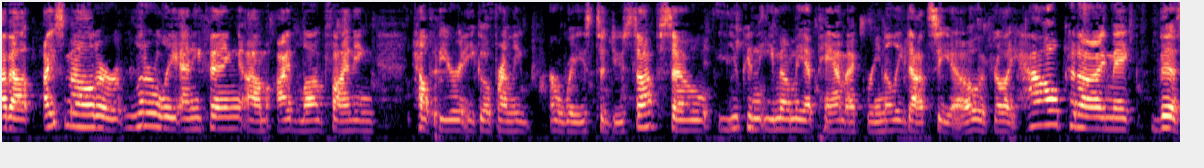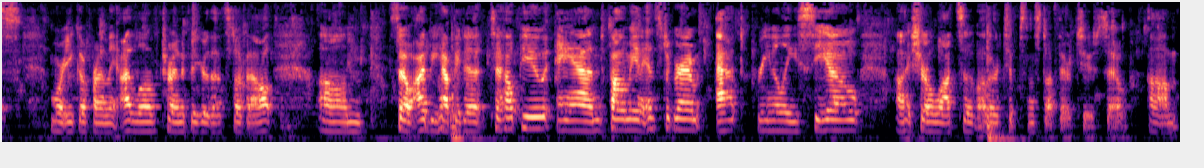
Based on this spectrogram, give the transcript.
about ice melt or literally anything, um, I'd love finding healthier and eco-friendly or ways to do stuff. So you can email me at pam at greenily.co if you're like, how could I make this more eco-friendly? I love trying to figure that stuff out. Um, so I'd be happy to, to help you and follow me on Instagram at greenily.co. I share lots of other tips and stuff there too. So um,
